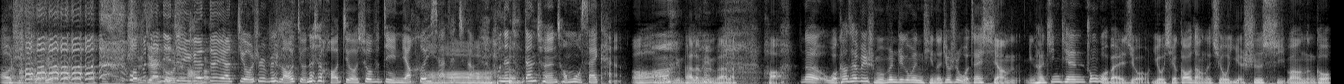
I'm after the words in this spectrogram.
哦，是 我不知道你这个对呀、酒是不是老酒？那是好酒，说不定你要喝一下才知道，哦不能单纯从木塞看。哦，明白了，明白了。好，那我刚才为什么问这个问题呢？就是我在想，你看今天中国白酒有些高档的酒也是希望能够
